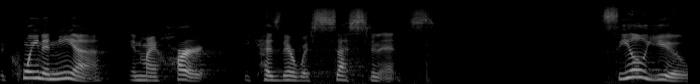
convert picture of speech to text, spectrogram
the koinonia in my heart because there was sustenance. CLU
